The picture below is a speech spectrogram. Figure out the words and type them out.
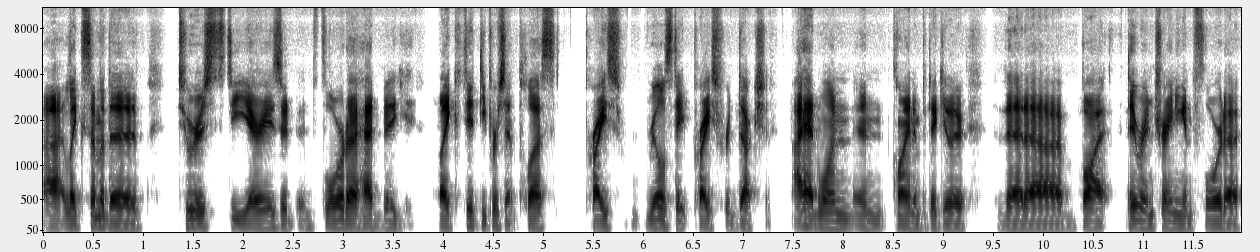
Uh, like some of the touristy areas in Florida had big, like 50% plus price real estate price reduction. I had one and client in particular that uh, bought. They were in training in Florida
